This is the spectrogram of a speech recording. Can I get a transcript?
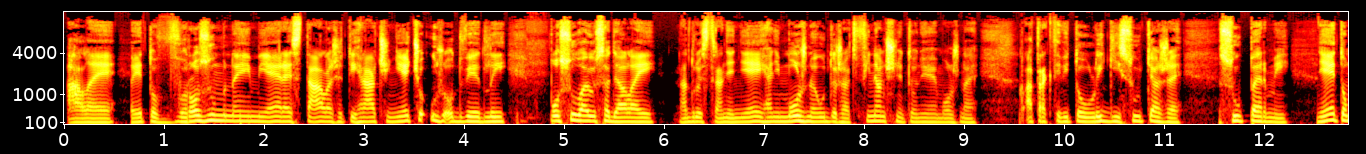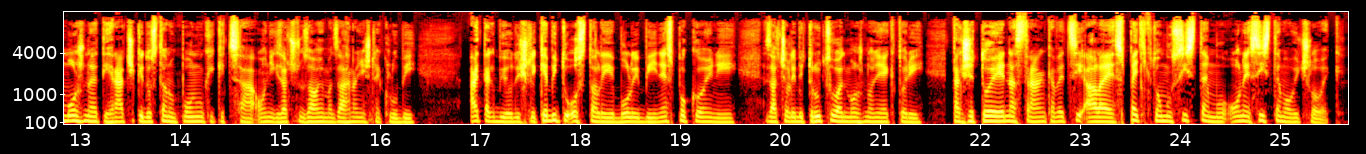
ale je to v rozumnej miere stále, že tí hráči niečo už odviedli, posúvajú sa ďalej, na druhej strane nie je ani možné udržať, finančne to nie je možné. Atraktivitou ligy, súťaže, súpermi. Nie je to možné, tí hráči, keď dostanú ponuky, keď sa o nich začnú zaujímať zahraničné kluby, aj tak by odišli. Keby tu ostali, boli by nespokojní, začali by trucovať možno niektorí. Takže to je jedna stránka veci, ale späť k tomu systému, on je systémový človek.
